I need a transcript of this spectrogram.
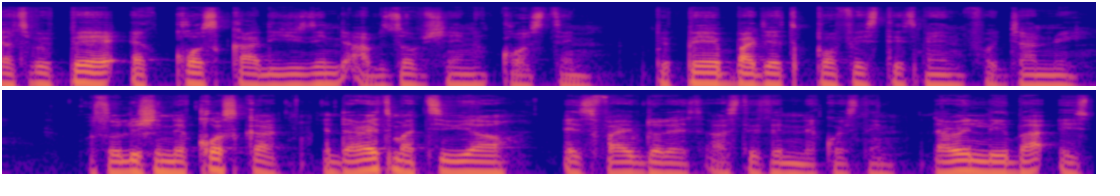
We have to prepare a cost card using the absorption costing. Prepare budget profit statement for January. Solution, the cost card. The direct material is $5 as stated in the question. Direct labor is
